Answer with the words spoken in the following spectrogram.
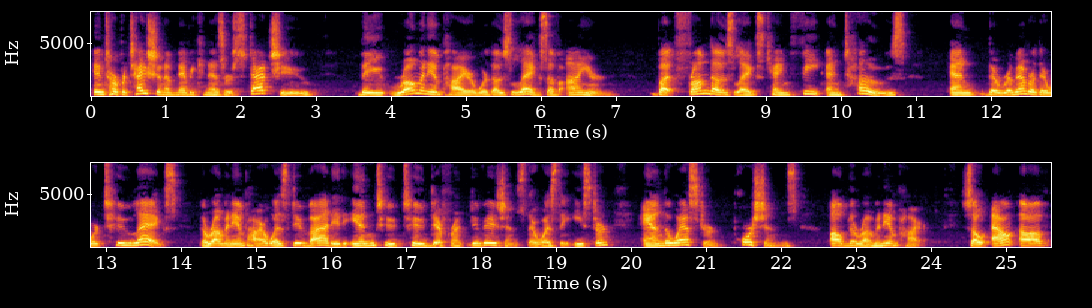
interpretation of Nebuchadnezzar's statue, the Roman Empire were those legs of iron, but from those legs came feet and toes. And there, remember, there were two legs. The Roman Empire was divided into two different divisions. There was the Eastern and the Western portions of the Roman Empire. So out of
